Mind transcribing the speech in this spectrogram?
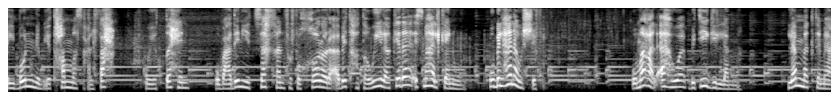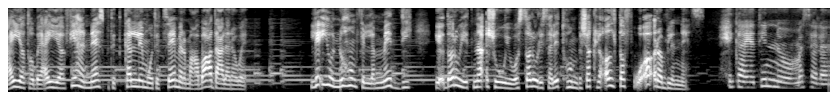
البن بيتحمص على الفحم ويطحن وبعدين يتسخن في فخارة رقبتها طويلة كده اسمها الكانون وبالهنا والشفا. ومع القهوة بتيجي اللمة. لمة اجتماعية طبيعية فيها الناس بتتكلم وتتسامر مع بعض على رواق. لقيوا إنهم في اللمات دي يقدروا يتناقشوا ويوصلوا رسالتهم بشكل ألطف وأقرب للناس. حكاية إنه مثلا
